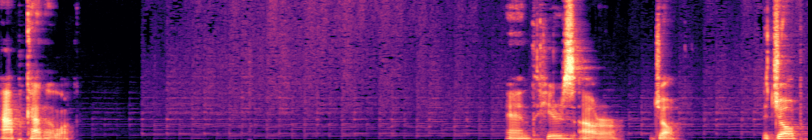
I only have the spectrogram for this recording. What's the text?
app catalog. And here's our job. The job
